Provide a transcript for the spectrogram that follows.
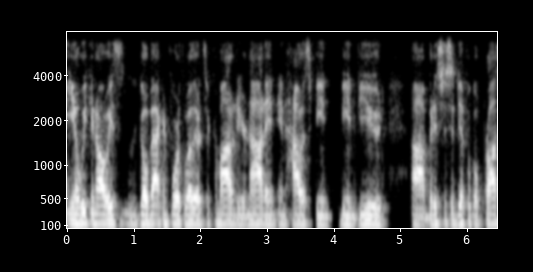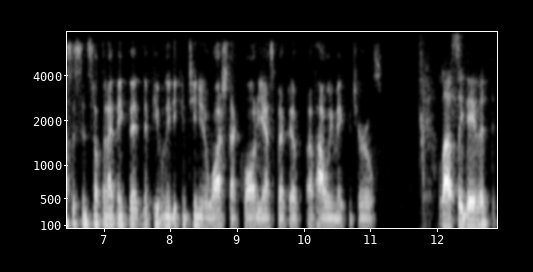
you know, we can always go back and forth whether it's a commodity or not and, and how it's being being viewed. Uh, but it's just a difficult process and something I think that, that people need to continue to watch that quality aspect of, of how we make materials. Lastly, David,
